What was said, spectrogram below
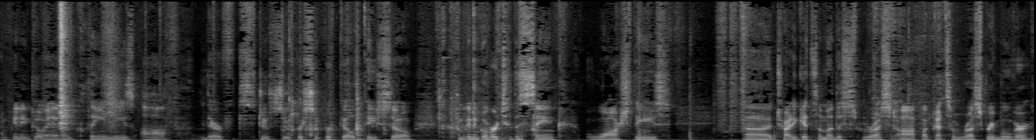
I'm going to go ahead and clean these off. They're super, super filthy. So I'm going to go over to the sink, wash these, uh, try to get some of this rust off. I've got some rust remover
